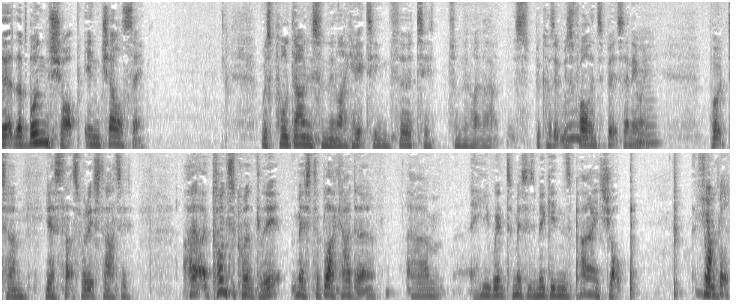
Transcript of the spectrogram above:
the the bun shop in Chelsea was pulled down in something like 1830, something like that, It's because it Mm. was falling to bits anyway. But um, yes, that's where it started. Uh, consequently, Mr. Blackadder, um, he went to Mrs. Miggins' pie shop. Shoppy.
